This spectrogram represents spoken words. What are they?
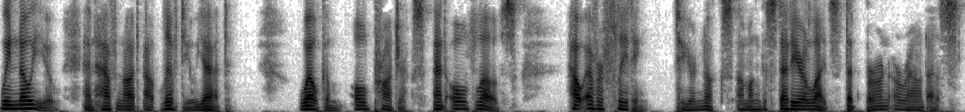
We know you, and have not outlived you yet. Welcome, old projects and old loves, however fleeting, to your nooks among the steadier lights that burn around us.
